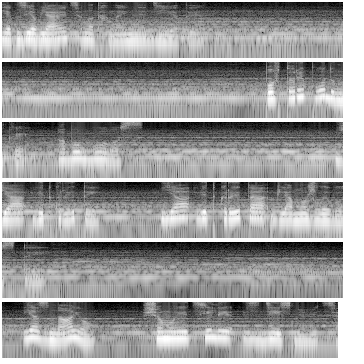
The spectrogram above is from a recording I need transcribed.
як з'являється натхнення діяти. Повтори подумки або вголос. Я відкритий, я відкрита для можливостей. Я знаю, що мої цілі здійснюються.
